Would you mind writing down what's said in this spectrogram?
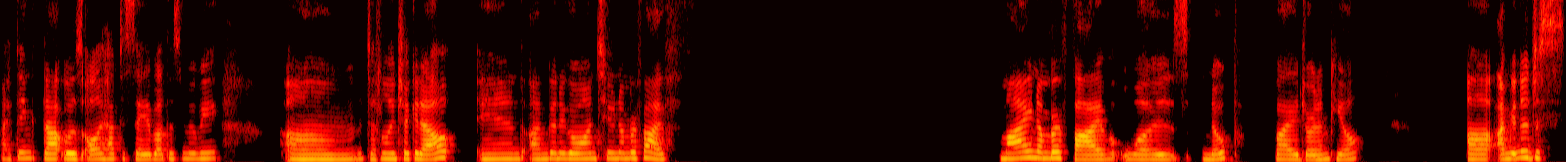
I think that was all I have to say about this movie. Um, definitely check it out. And I'm gonna go on to number five. My number five was Nope by Jordan Peele. Uh, I'm gonna just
